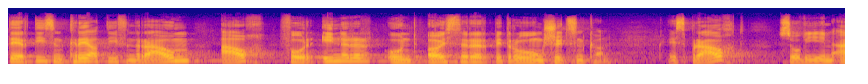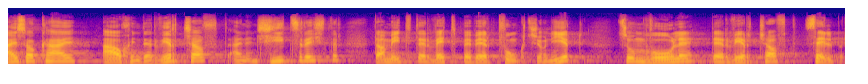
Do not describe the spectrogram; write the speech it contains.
der diesen kreativen Raum auch vor innerer und äußerer Bedrohung schützen kann. Es braucht, so wie im Eishockey, auch in der Wirtschaft einen Schiedsrichter, damit der Wettbewerb funktioniert, zum Wohle der Wirtschaft selber.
